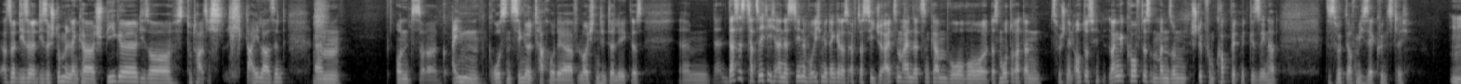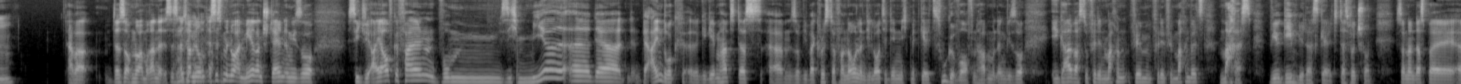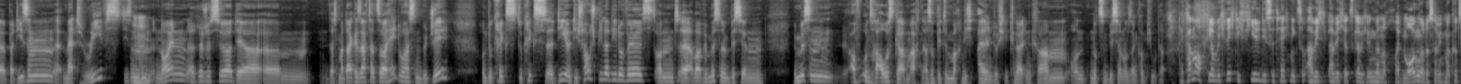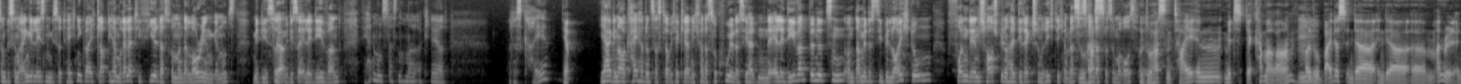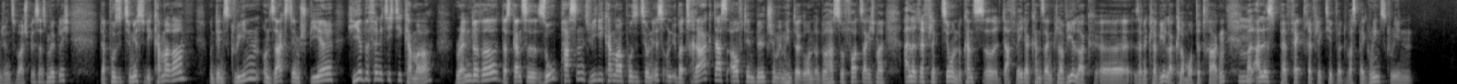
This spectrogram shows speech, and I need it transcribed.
also diese, diese Stummellenker-Spiegel, die so total steiler sind. Ähm, und so einen großen Single-Tacho, der leuchtend hinterlegt ist. Ähm, das ist tatsächlich eine Szene, wo ich mir denke, dass öfters CGI zum Einsetzen kam, wo, wo das Motorrad dann zwischen den Autos langgekurvt ist und man so ein Stück vom Cockpit mitgesehen hat. Das wirkte auf mich sehr künstlich. Aber das ist auch nur am Rande. Es ist, einfach nur, es ist mir nur an mehreren Stellen irgendwie so CGI aufgefallen, wo sich mir äh, der, der Eindruck äh, gegeben hat, dass, ähm, so wie bei Christopher Nolan, die Leute denen nicht mit Geld zugeworfen haben und irgendwie so, egal was du für den, machen, Film, für den Film machen willst, mach es. Wir geben dir das Geld. Das wird schon. Sondern dass bei, äh, bei diesem äh, Matt Reeves, diesem neuen äh, Regisseur, der, ähm, dass man da gesagt hat, so, hey, du hast ein Budget und du kriegst, du kriegst äh, die und die Schauspieler, die du willst, und äh, aber wir müssen ein bisschen, wir müssen auf unsere Ausgaben achten. Also bitte mach nicht allen durchgeknallten Kram und nutze ein bisschen unseren Computer. Da kann man auch, glaube ich, richtig viel diese Technik zum. Habe ich, hab ich jetzt, glaube ich, irgendwann noch heute Morgen oder so, habe ich mal kurz ein bisschen reingelesen, wie so Technik war. Ich glaube, die haben relativ viel das von Mandalorian genutzt mit dieser, Ja. mit dieser LED-Wand. Wer hat uns das nochmal erklärt? War das Kai? Ja. Ja, genau, Kai hat uns das, glaube ich, erklärt. Und ich fand das so cool, dass sie halt eine LED-Wand benutzen und damit ist die Beleuchtung von den Schauspielern halt direkt schon richtig. Und das du ist halt hast- das, was immer rausfällt. Und du hast ein Tie-In mit der Kamera, weil du beides in der, in der ähm, Unreal Engine zum Beispiel ist das möglich. Da positionierst du die Kamera und den Screen und sagst dem Spiel, hier befindet sich die Kamera, rendere das Ganze so passend, wie die Kameraposition ist und übertrag das auf den Bildschirm im Hintergrund und du hast sofort, sag ich mal, alle Reflexionen. Du kannst, äh, Darth Vader kann seinen Klavierlack, äh, seine Klavierlack-Klamotte tragen, weil alles perfekt reflektiert wird, was bei Greenscreen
